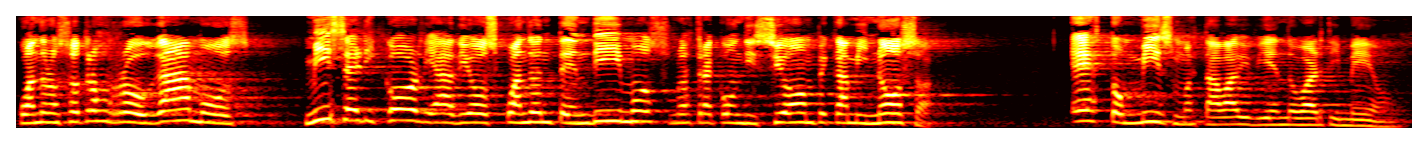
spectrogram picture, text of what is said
cuando nosotros rogamos misericordia a Dios, cuando entendimos nuestra condición pecaminosa. Esto mismo estaba viviendo Bartimeo.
